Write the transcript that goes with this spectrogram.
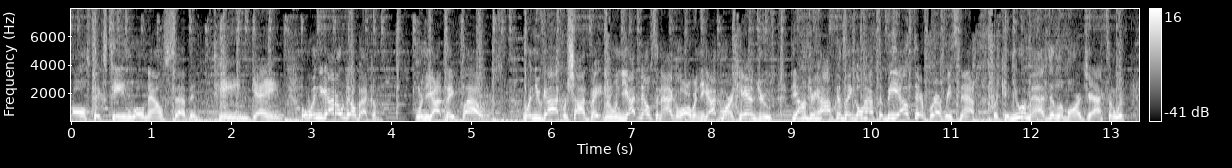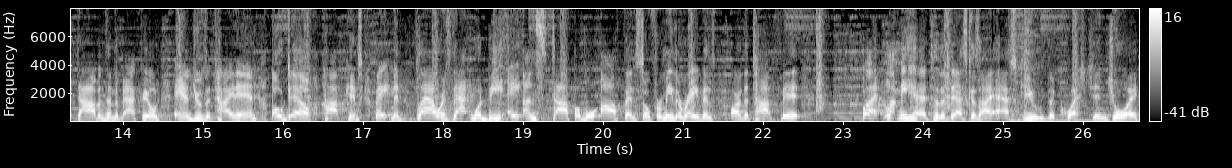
all 16, well, now 17 games. But when you got Odell Beckham, when you got Zay Flowers, when you got Rashad Bateman, when you got Nelson Agholor, when you got Mark Andrews, DeAndre Hopkins ain't gonna have to be out there for every snap. But can you imagine Lamar Jackson with Dobbins in the backfield, Andrews at tight end, Odell, Hopkins, Bateman, Flowers? That would be a unstoppable offense. So for me, the Ravens are the top fit. But let me head to the desk as I ask you the question, Joy.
